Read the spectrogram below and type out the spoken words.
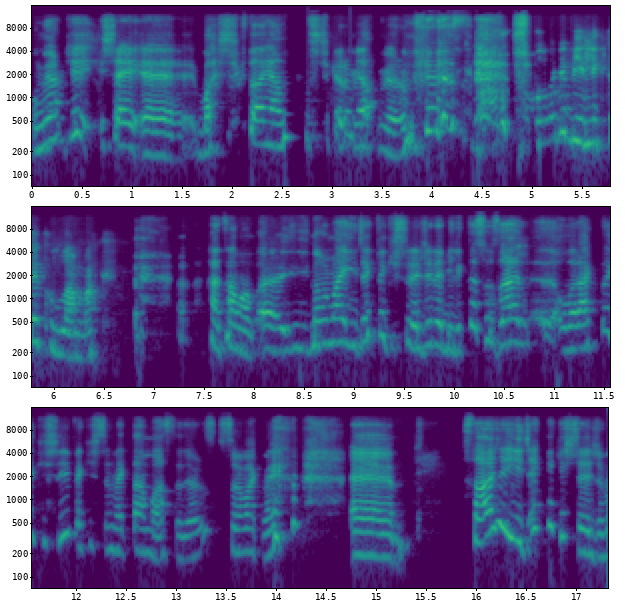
Umuyorum ki şey e, başlıktan yanlış çıkarım yapmıyorum. Onları birlikte kullanmak. Ha tamam. Ee, normal yiyecek pekiştiriciyle birlikte sözel e, olarak da kişiyi pekiştirmekten bahsediyoruz. Kusura bakmayın. Ee, sadece yiyecek pekiştirici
